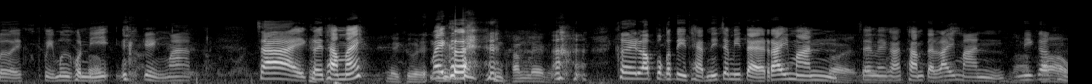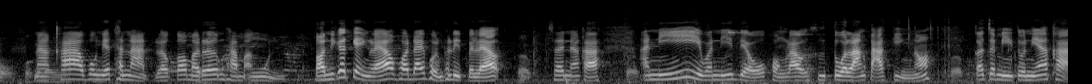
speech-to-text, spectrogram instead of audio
เลย ฝีมือคนนี้เก่งมาก ใช่เคยทำไหม ไม่เคยไม่เคย ครั้งแรกเลย เคยเราปกติแถบนี้จะมีแต่ไร่มันใช่ใช่ไหมคะทำแต่ไร่มันนานี่ก็คือข้าวพวกนาอะไรข้าวพวกเนี้ยถนัดแล้วก็มาเริ่มทำองุ่น ตอนนี้ก็เก่งแล้วเพราะได้ผลผลิตไปแล้วครับใช่นะคะ ครับ อันนี้วันนี้เดี๋ยวของเราคือตัวล้างตากิ่งเนาะครับก็จะมีตัวเนี้ยค่ะ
